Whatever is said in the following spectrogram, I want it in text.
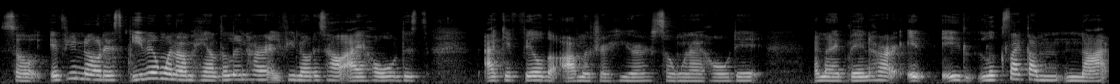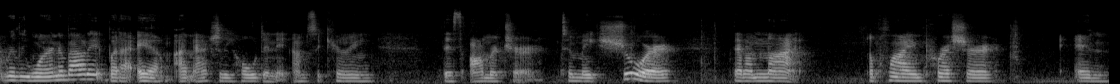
So if you notice, even when I'm handling her, if you notice how I hold this I can feel the armature here. So when I hold it and I bend her, it, it looks like I'm not really worrying about it, but I am. I'm actually holding it. I'm securing this armature to make sure that I'm not applying pressure and,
